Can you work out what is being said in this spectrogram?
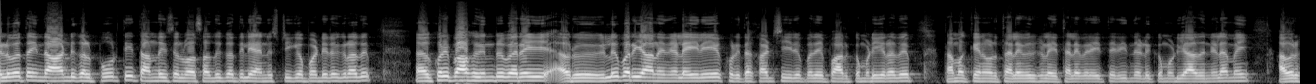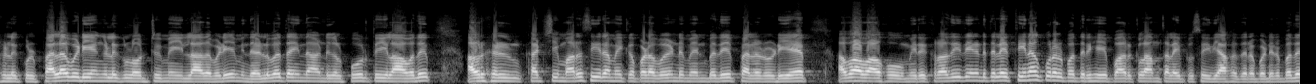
எழுபத்தைந்து ஆண்டுகள் பூர்த்தி தந்தை செல்வா சதுக்கத்திலே அனுஷ்டிக்கப்பட்டிருக்கிறது. குறிப்பாக இன்று வரை ஒரு இழுபறியான நிலையிலேயே குறித்த கட்சி இருப்பதை பார்க்க முடிகிறது. தமக்கென ஒரு தலைவர்களை தலைவரை தெரிந்தெடுக்க முடியாத நிலைமை அவர்களுக்குள் பல விடயங்களுக்குள் ஒற்றுமை இல்லாத விடயம். இந்த எழுபத்தைந்து ஆண்டுகள் பூர்த்தியிலாவது அவர்கள் கட்சி மறுசீரமைக்கப்பட வேண்டும் என்பதே பலருடைய அவாவாகவும் இருக்கிறது. இதே தினக்குரல் பத்திரிகையை பார்க்கலாம். தலைப்பு செய்தியாக தரப்பட்டிருப்பது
